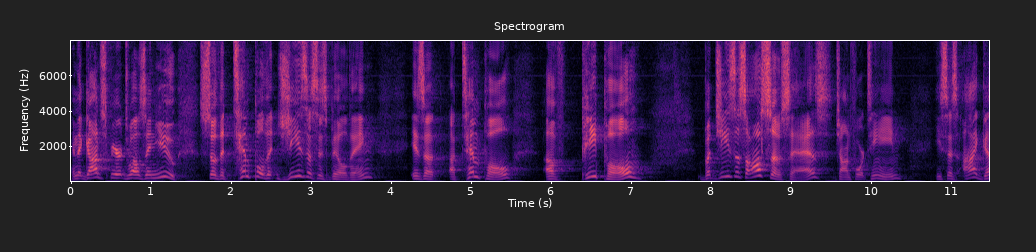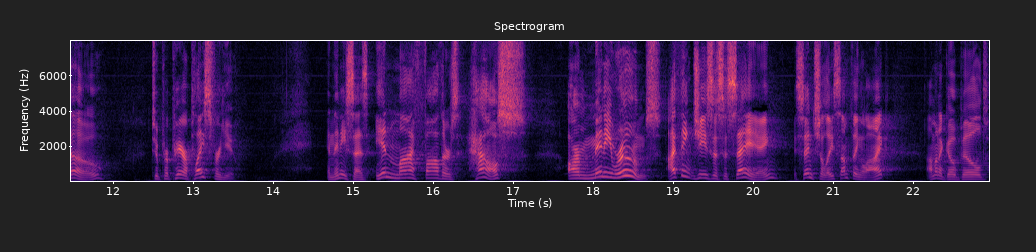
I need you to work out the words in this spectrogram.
and that God's Spirit dwells in you. So the temple that Jesus is building is a, a temple of people. But Jesus also says, John 14, he says, I go to prepare a place for you. And then he says, In my Father's house are many rooms. I think Jesus is saying, essentially, something like, I'm going to go build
